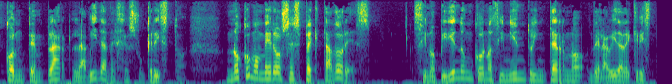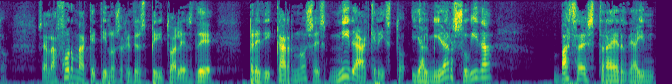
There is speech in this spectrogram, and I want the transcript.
contemplar la vida de Jesucristo, no como meros espectadores, sino pidiendo un conocimiento interno de la vida de Cristo. O sea, la forma que tienen los ejercicios espirituales de predicarnos es mira a Cristo y al mirar su vida vas a extraer de ahí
